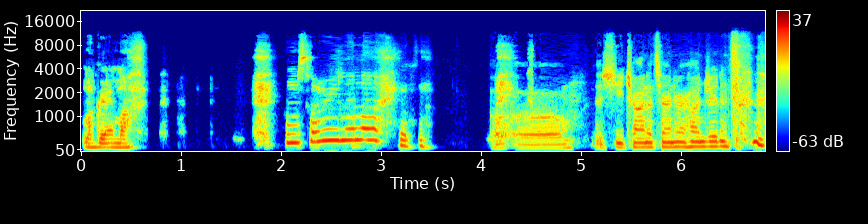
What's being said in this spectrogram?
My grandma. I'm sorry, Lila. Uh oh. Is she trying to turn her hundred into?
